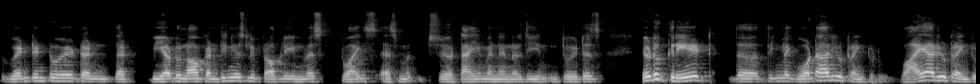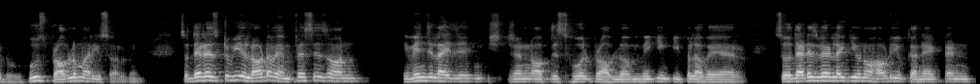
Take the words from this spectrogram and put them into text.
went into it and that we have to now continuously probably invest twice as much uh, time and energy into it is you have to create the thing like what are you trying to do? Why are you trying to do? Whose problem are you solving? So there has to be a lot of emphasis on evangelization of this whole problem making people aware. So that is where like you know how do you connect? And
